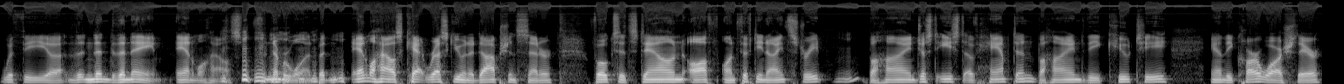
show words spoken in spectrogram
with the uh, the, the name Animal House number one, but Animal House Cat Rescue and Adoption Center, folks. It's down off on 59th Street, behind just east of Hampton, behind the QT and the car wash there.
